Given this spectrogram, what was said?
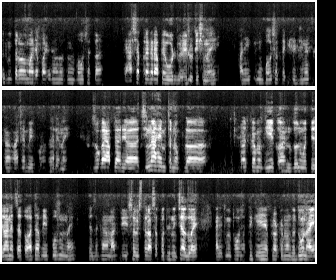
तर मित्रांनो माझ्या पाठीमागे तुम्ही पाहू शकता अशा प्रकारे आपल्या ओढ रेल्वे स्टेशन आहे. आणि तुम्ही पाहू शकता की जिन्याचं काम अशा वेळी पूर्ण झाले नाही. जो काय आपला जिना आहे मित्रांनो आपला प्लॉट क्रमांक एक आणि दोन वरती जाण्याचा तो आता पूर्ण नाही. त्याचं काम अगदी सविस्तर असं पद्धतीने चालू आहे. आणि तुम्ही पाहू शकता की हे प्लॉट क्रमांक दोन आहे.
